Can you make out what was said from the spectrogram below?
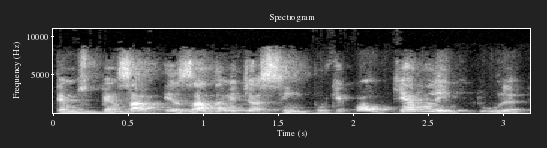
Temos que pensar exatamente assim, porque qualquer leitura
